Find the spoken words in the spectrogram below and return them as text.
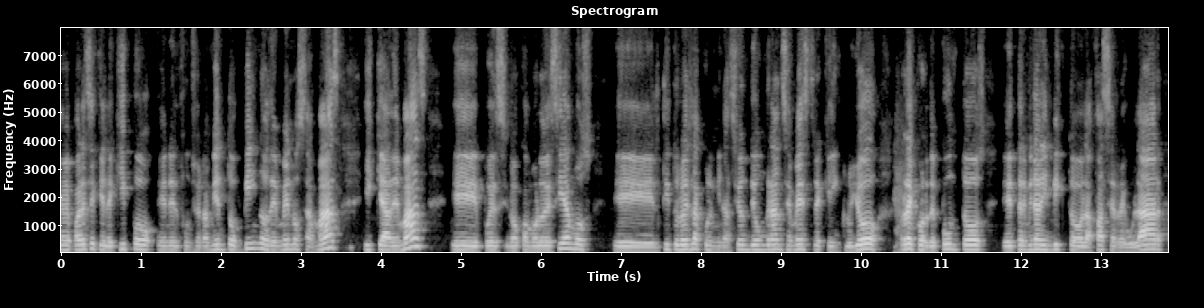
que me parece que el equipo en el funcionamiento vino de menos a más y que además, eh, pues lo, como lo decíamos, eh, el título es la culminación de un gran semestre que incluyó récord de puntos, eh, terminar invicto la fase regular,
